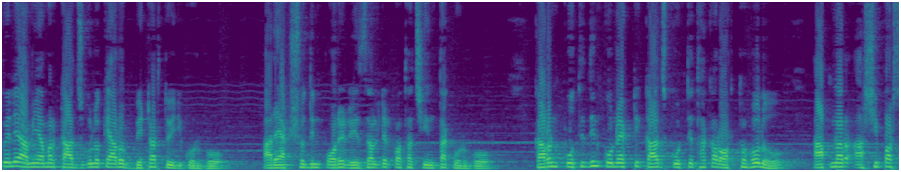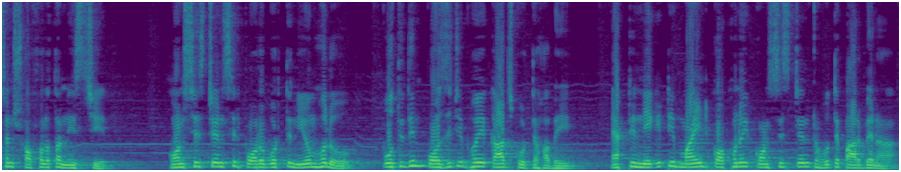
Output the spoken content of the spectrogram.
পেলে আমি আমার কাজগুলোকে আরও বেটার তৈরি করব, আর একশো দিন পরে রেজাল্টের কথা চিন্তা করব। কারণ প্রতিদিন কোনো একটি কাজ করতে থাকার অর্থ হলো আপনার আশি পার্সেন্ট সফলতা নিশ্চিত। কনসিস্টেন্সির পরবর্তী নিয়ম হলো প্রতিদিন পজিটিভ হয়ে কাজ করতে হবে। একটি নেগেটিভ মাইন্ড কখনোই কনসিস্টেন্ট হতে পারবে না।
